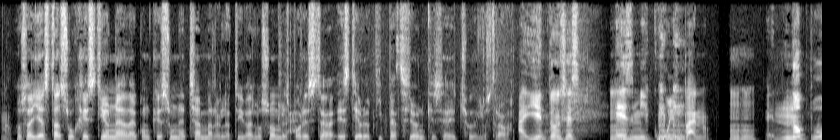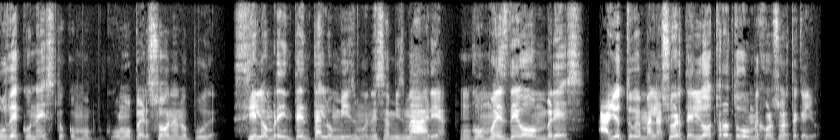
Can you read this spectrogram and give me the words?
¿no? O sea, ya está sugestionada con que es una chamba relativa a los hombres por esta estereotipación que se ha hecho de los trabajos. Ah, y entonces es mi culpa, ¿no? Eh, No pude con esto, como, como persona no pude. Si el hombre intenta lo mismo en esa misma área, como es de hombres, ah, yo tuve mala suerte, el otro tuvo mejor suerte que yo.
